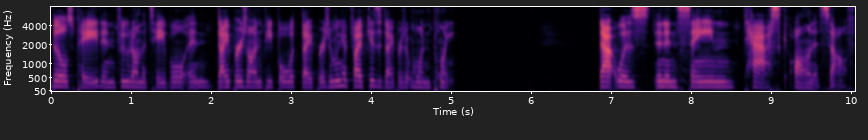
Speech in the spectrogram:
bills paid and food on the table and diapers on people with diapers. And we had five kids with diapers at one point. That was an insane task all in itself.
